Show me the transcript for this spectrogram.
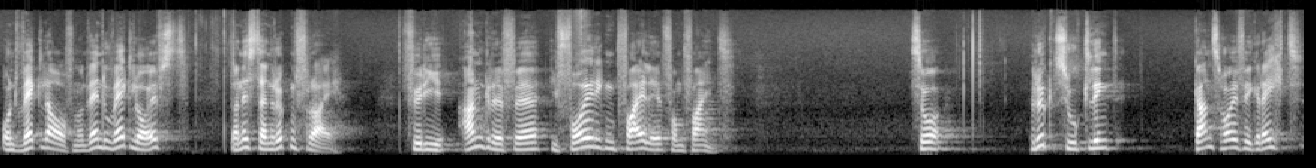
und weglaufen. Und wenn du wegläufst, dann ist dein Rücken frei für die Angriffe, die feurigen Pfeile vom Feind. So, Rückzug klingt ganz häufig recht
